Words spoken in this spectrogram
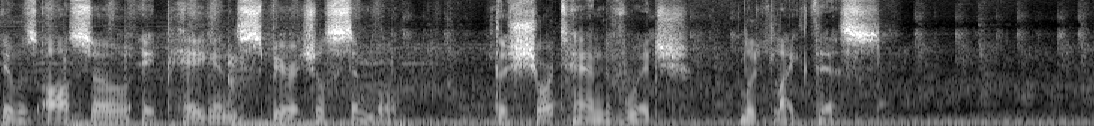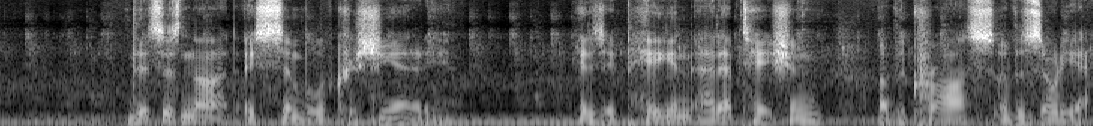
It was also a pagan spiritual symbol, the shorthand of which looked like this. This is not a symbol of Christianity. It is a pagan adaptation of the cross of the zodiac.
